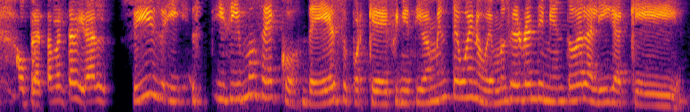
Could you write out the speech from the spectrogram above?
completamente viral. Sí, sí, hicimos eco de eso, porque definitivamente, bueno, vemos el rendimiento de la liga, que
